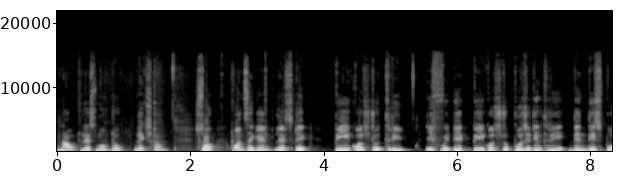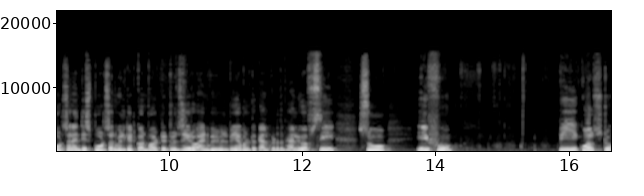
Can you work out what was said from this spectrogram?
now let's move to next term. So once again let's take p equals to 3 if we take p equals to positive 3 then this portion and this portion will get converted to 0 and we will be able to calculate the value of c. So if p equals to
